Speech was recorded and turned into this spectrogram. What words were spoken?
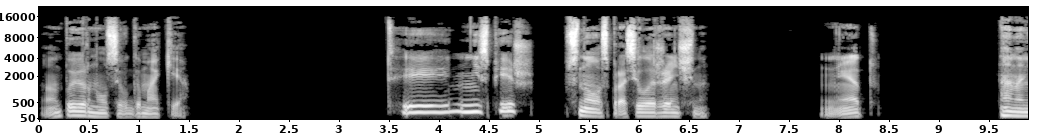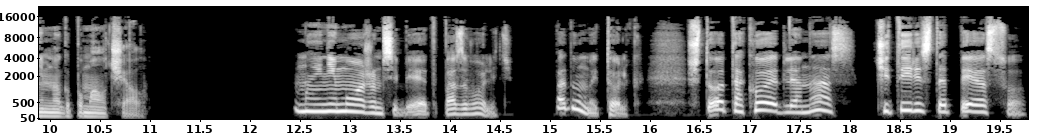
Он повернулся в гамаке. «Ты не спишь?» — снова спросила женщина. «Нет». Она немного помолчала. «Мы не можем себе это позволить. Подумай только, что такое для нас четыреста песо?»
